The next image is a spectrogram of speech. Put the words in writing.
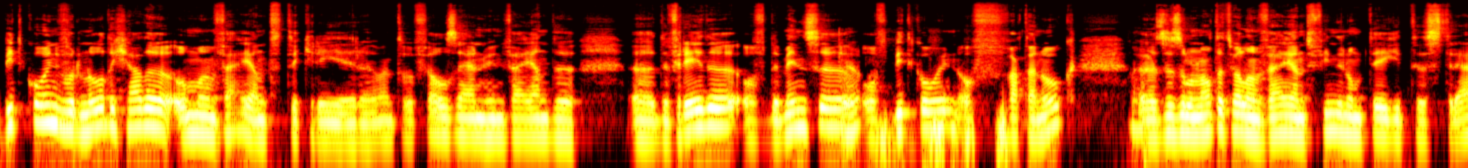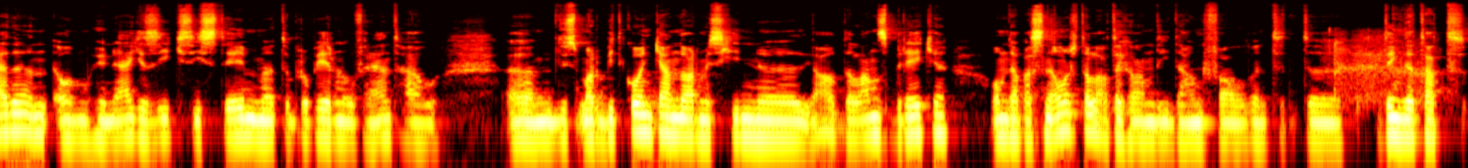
bitcoin voor nodig hadden om een vijand te creëren. Want ofwel zijn hun vijanden uh, de vrede, of de mensen, ja. of bitcoin, of wat dan ook. Uh, ze zullen altijd wel een vijand vinden om tegen te strijden, om hun eigen ziek systeem uh, te proberen overeind te houden. Um, dus, maar bitcoin kan daar misschien ja, de lans breken om dat wat sneller te laten gaan, die downfall. Want het, uh, ik denk dat dat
